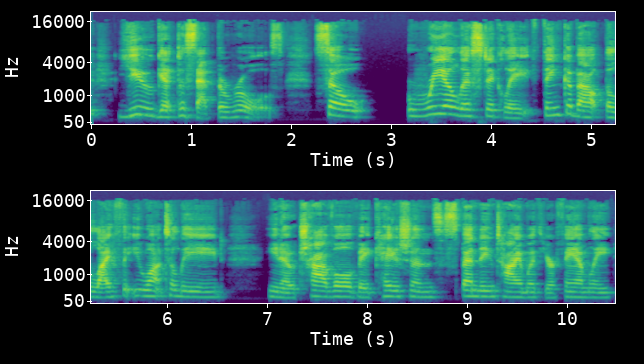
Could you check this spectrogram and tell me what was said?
you get to set the rules. So, realistically, think about the life that you want to lead, you know, travel, vacations, spending time with your family,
